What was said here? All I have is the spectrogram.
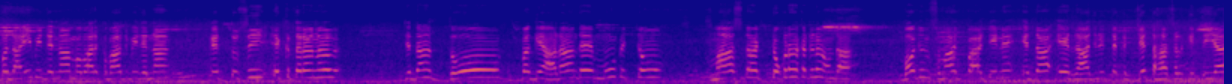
ਵਧਾਈ ਵੀ ਦਿੰਨਾ, ਮੁਬਾਰਕਬਾਦ ਵੀ ਦਿੰਨਾ। ਕਿ ਤੁਸੀਂ ਇੱਕ ਤਰ੍ਹਾਂ ਨਾਲ ਜਿੱਦਾਂ ਦੋ ਬਗਿਆੜਾਂ ਦੇ ਮੂੰਹ ਵਿੱਚੋਂ ਮਾਸ ਦਾ ਟੁਕੜਾ ਕੱਢਣਾ ਹੁੰਦਾ, ਬਹੁਜਨ ਸਮਾਜ ਪਾਰਟੀ ਨੇ ਇਦਾਂ ਇਹ ਰਾਜਨੀਤਿਕ ਜਿੱਤ ਹਾਸਲ ਕੀਤੀ ਹੈ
